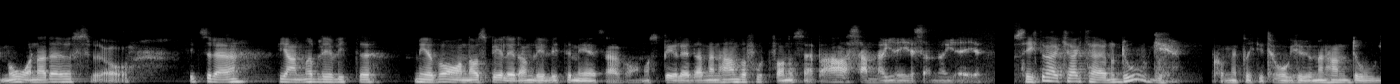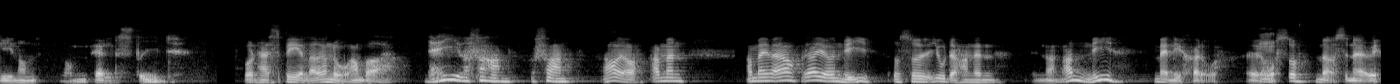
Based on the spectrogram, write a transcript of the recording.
månader, så, ja, lite sådär. Vi andra blev lite mer vana och spelledaren blev lite mer så här van att spelleda. Men han var fortfarande så här, bara ah, samla grejer, samla grejer. Så gick den här karaktären och dog. Kommer inte riktigt ihåg hur, men han dog i någon, någon eldstrid. Och den här spelaren då, han bara Nej, vad fan, vad fan. Ja, ja, ja men, ja, men ja, jag gör en ny. Och så gjorde han en, en annan ny människa då. Eh, mm. Också mercenary.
